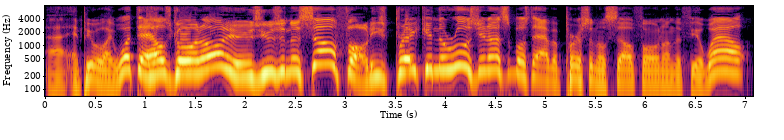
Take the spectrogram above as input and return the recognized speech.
Uh, and people were like, what the hell's going on here? He's using a cell phone. He's breaking the rules. You're not supposed to have a personal cell phone on the field. Well,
